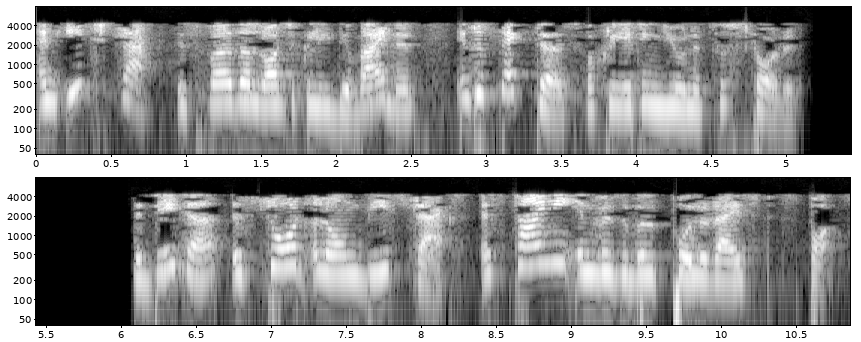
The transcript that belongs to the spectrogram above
and each track is further logically divided into sectors for creating units of storage. The data is stored along these tracks as tiny invisible polarized spots.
